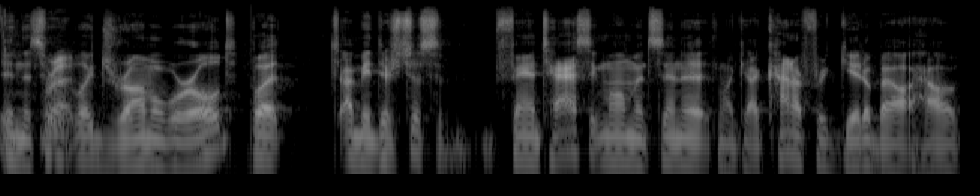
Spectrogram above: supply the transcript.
in the sort of like drama world, but I mean, there's just fantastic moments in it. Like I kind of forget about how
